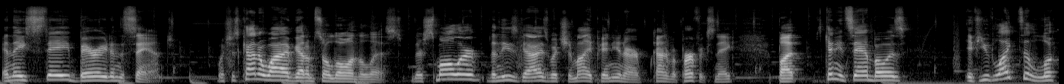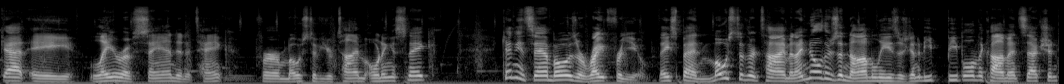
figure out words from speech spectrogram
and they stay buried in the sand which is kind of why I've got them so low on the list. They're smaller than these guys, which in my opinion are kind of a perfect snake, but Kenyan sand boas, if you'd like to look at a layer of sand in a tank for most of your time owning a snake, Kenyan sand boas are right for you. They spend most of their time, and I know there's anomalies, there's going to be people in the comment section.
